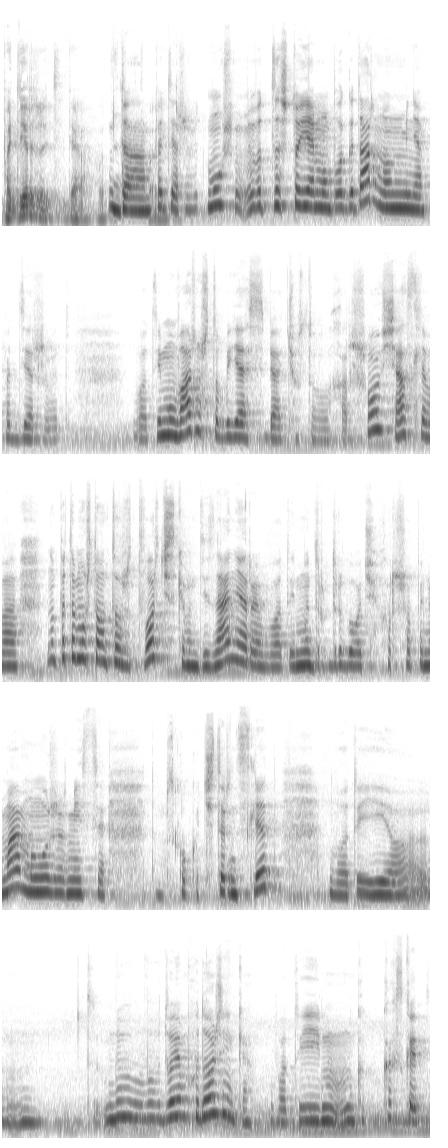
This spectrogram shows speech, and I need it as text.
поддерживает тебя? Вот, да, твой... поддерживает. Муж, вот за что я ему благодарна, он меня поддерживает. Вот. Ему важно, чтобы я себя чувствовала хорошо, счастливо. Ну, потому что он тоже творческий, он дизайнер, вот, и мы друг друга очень хорошо понимаем. Мы уже вместе, там, сколько, 14 лет, вот, и э, мы вдвоем художники, вот, и, ну, как, как сказать,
